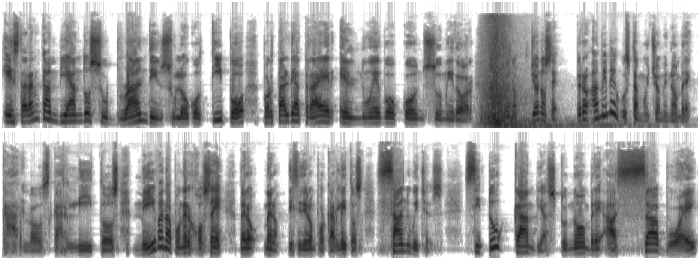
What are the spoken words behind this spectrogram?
estarán cambiando su branding, su logotipo, por tal de atraer el nuevo consumidor. Bueno, yo no sé, pero a mí me gusta mucho mi nombre, Carlos, Carlitos. Me iban a poner José, pero bueno, decidieron por Carlitos. Sandwiches. Si tú cambias tu nombre a Subway,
